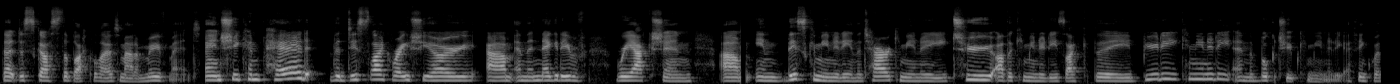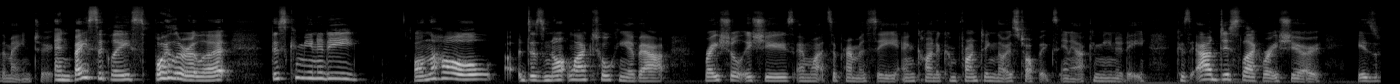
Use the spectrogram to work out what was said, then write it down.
that discuss the Black Lives Matter movement. And she compared the dislike ratio um, and the negative reaction um, in this community, in the tarot community, to other communities like the beauty community and the booktube community, I think were the main two. And basically, spoiler alert, this community on the whole does not like talking about racial issues and white supremacy and kind of confronting those topics in our community because our dislike ratio is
